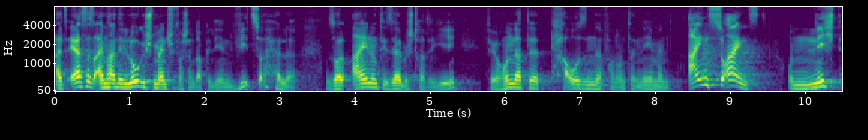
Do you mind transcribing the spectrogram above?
als erstes einmal an den logischen Menschenverstand appellieren. Wie zur Hölle soll ein und dieselbe Strategie für Hunderte, Tausende von Unternehmen eins zu eins und nicht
